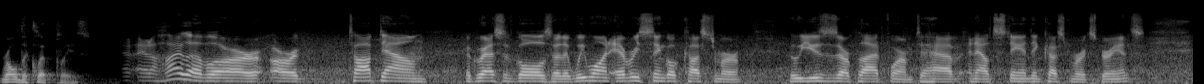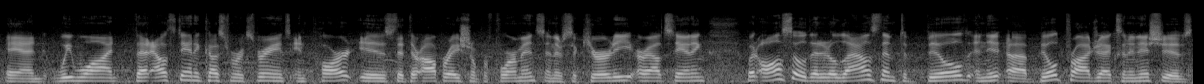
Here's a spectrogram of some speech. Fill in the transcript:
Roll the clip, please. At a high level, our, our top-down aggressive goals are that we want every single customer who uses our platform to have an outstanding customer experience. And we want that outstanding customer experience in part is that their operational performance and their security are outstanding, but also that it allows them to build, uh, build projects and initiatives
